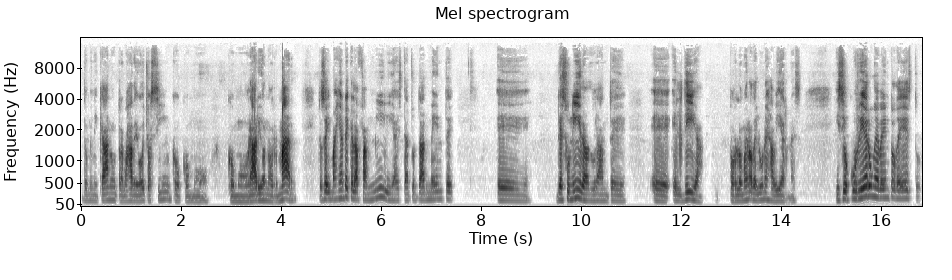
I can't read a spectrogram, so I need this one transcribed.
dominicano trabaja de 8 a 5 como, como horario normal. Entonces, imagínate que la familia está totalmente eh, desunida durante eh, el día, por lo menos de lunes a viernes. Y si ocurriera un evento de esto,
